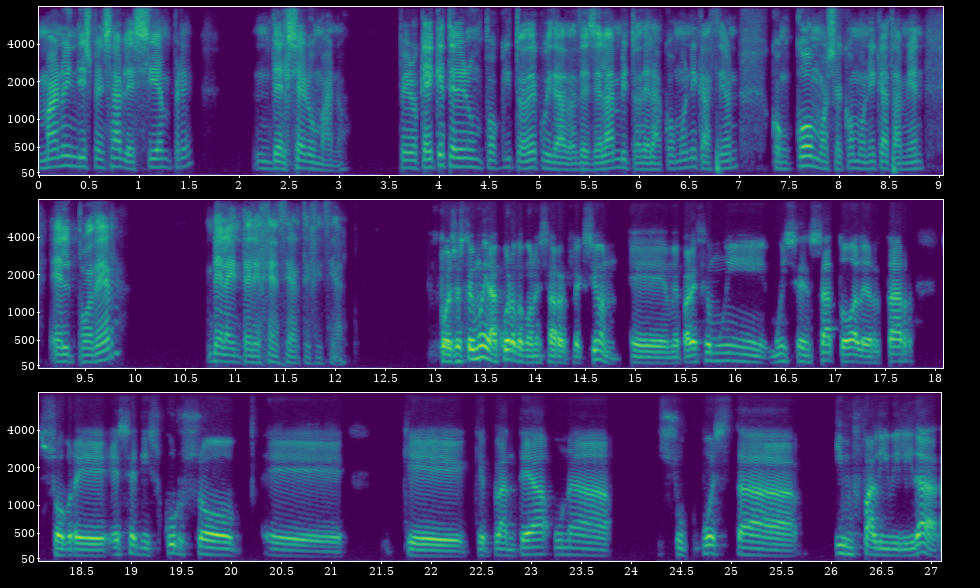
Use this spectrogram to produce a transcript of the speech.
mano indispensable siempre del ser humano pero que hay que tener un poquito de cuidado desde el ámbito de la comunicación con cómo se comunica también el poder de la inteligencia artificial. Pues estoy muy de acuerdo con esa reflexión. Eh, me parece muy, muy sensato alertar sobre ese discurso eh, que, que plantea una supuesta infalibilidad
